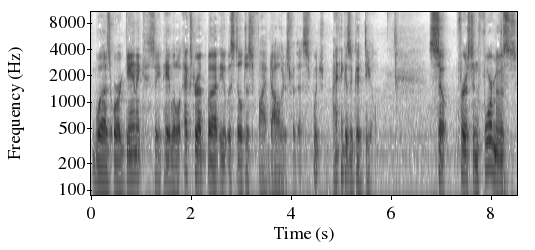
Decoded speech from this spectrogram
was organic, so you pay a little extra, but it was still just $5 for this, which I think is a good deal. So, first and foremost,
